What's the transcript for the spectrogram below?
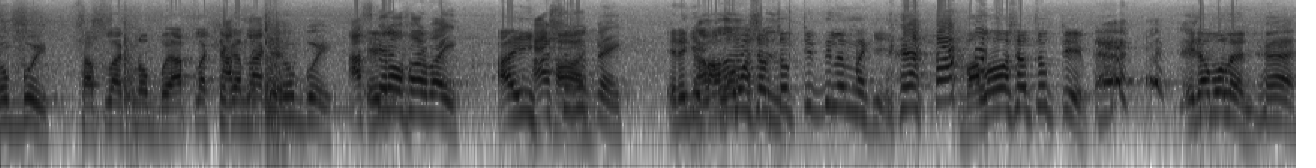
নব্বই। সাত লাখ নব্বই আট লাখ টাকা লাখ নব্বই। আজকের অফার ভাই। আই সুযোগ নাই। এটা কি ভালোবাসার চোখ টিপ দিলেন নাকি? ভালোবাসার চোখ টিপ এটা বলেন। হ্যাঁ।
